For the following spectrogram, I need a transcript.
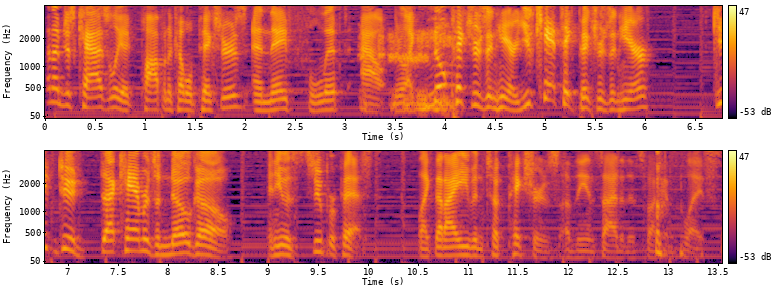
And I'm just casually like, popping a couple pictures, and they flipped out. They're like, "No pictures in here. You can't take pictures in here, dude. That camera's a no go." And he was super pissed, like that I even took pictures of the inside of this fucking place.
